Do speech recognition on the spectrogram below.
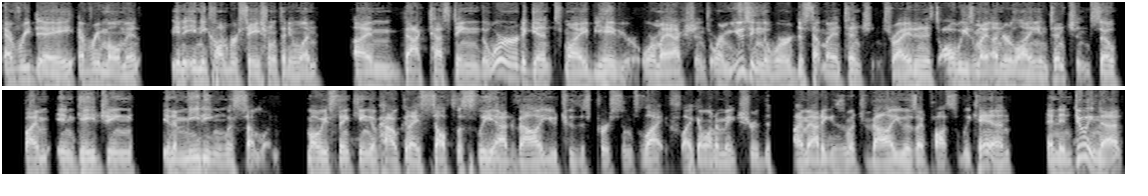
every day, every moment, in any conversation with anyone, I'm back testing the word against my behavior or my actions, or I'm using the word to set my intentions, right? And it's always my underlying intention. So if I'm engaging in a meeting with someone, I'm always thinking of how can I selflessly add value to this person's life. Like I want to make sure that I'm adding as much value as I possibly can. And in doing that,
